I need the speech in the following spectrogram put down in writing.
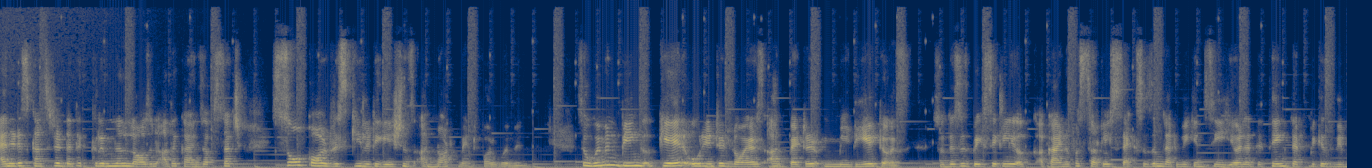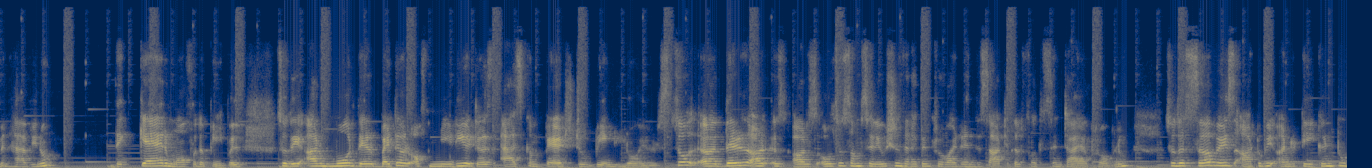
and it is considered that the criminal laws and other kinds of such so-called risky litigations are not meant for women. So women being care-oriented lawyers are better mediators. So this is basically a, a kind of a subtle sexism that we can see here that they think that because women have, you know, they care more for the people so they are more they're better of mediators as compared to being lawyers so uh, there are, are, also some solutions that have been provided in this article for this entire problem so the surveys are to be undertaken to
